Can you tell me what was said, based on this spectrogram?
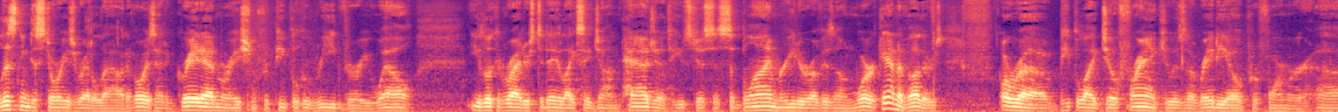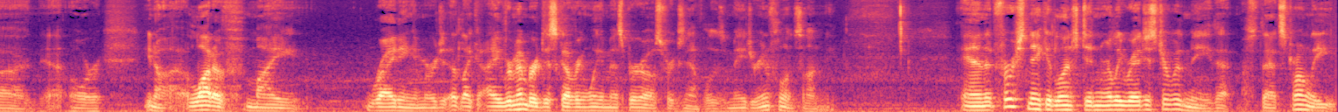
listening to stories read aloud. I've always had a great admiration for people who read very well. You look at writers today like, say, Jon Padgett, he's just a sublime reader of his own work and of others. Or uh, people like Joe Frank, who was a radio performer. Uh, or, you know, a lot of my writing emerged. Uh, like, I remember discovering William S. Burroughs, for example, as a major influence on me. And at first, Naked Lunch didn't really register with me that that strongly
